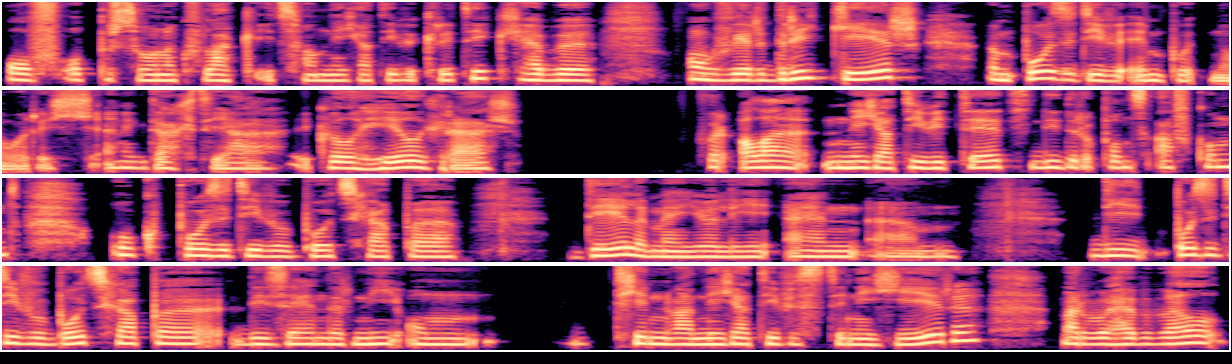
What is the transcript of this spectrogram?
of op persoonlijk vlak iets van negatieve kritiek, hebben ongeveer drie keer een positieve input nodig. En ik dacht, ja, ik wil heel graag voor alle negativiteit die er op ons afkomt, ook positieve boodschappen delen met jullie. En um, die positieve boodschappen, die zijn er niet om hetgeen wat negatief is te negeren, maar we hebben wel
